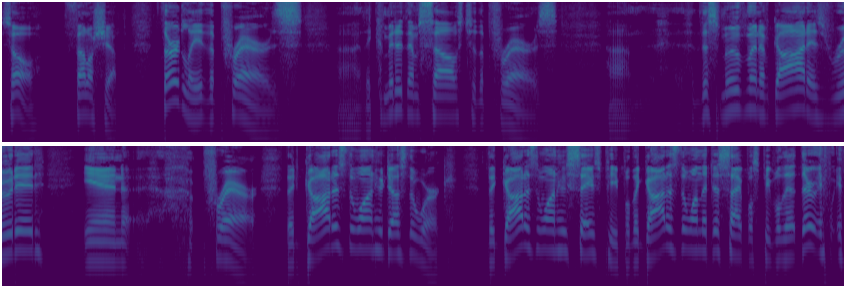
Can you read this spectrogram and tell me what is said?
So, fellowship. Thirdly, the prayers. Uh, they committed themselves to the prayers. Um, this movement of God is rooted in prayer. That God is the one who does the work. That God is the one who saves people. That God is the one that disciples people. That if, if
